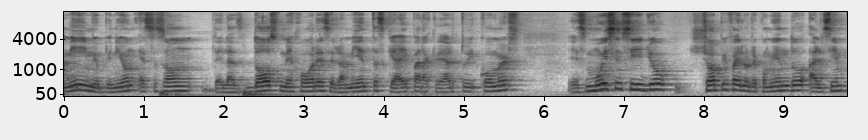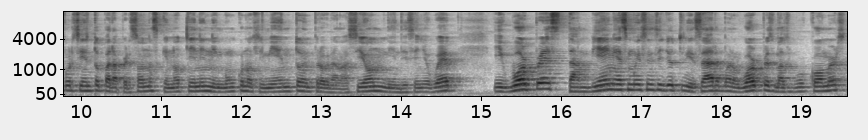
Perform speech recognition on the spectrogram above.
mí, en mi opinión, estas son de las dos mejores herramientas que hay para crear tu e-commerce. Es muy sencillo, Shopify lo recomiendo al 100% para personas que no tienen ningún conocimiento en programación ni en diseño web. Y WordPress también es muy sencillo utilizar, bueno, WordPress más WooCommerce.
